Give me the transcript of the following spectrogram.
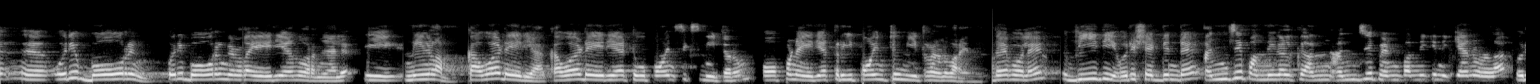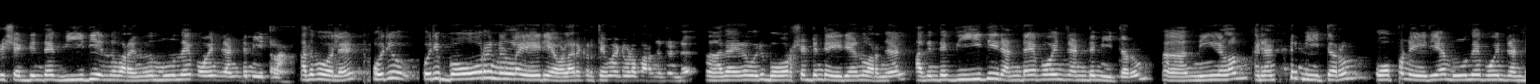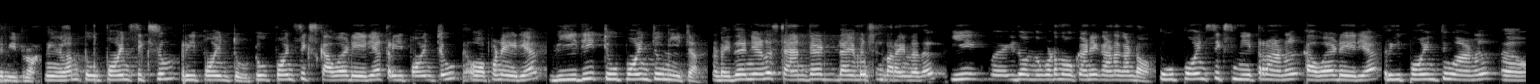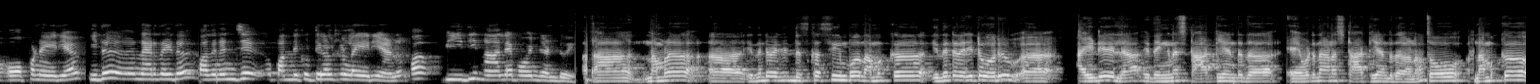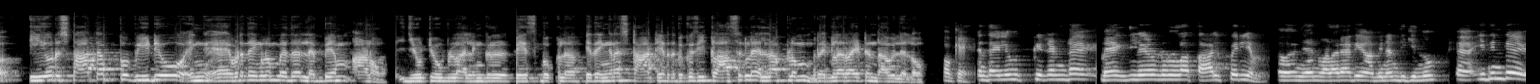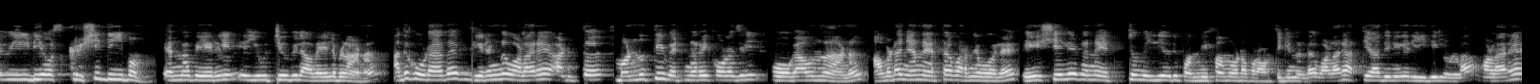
ഒരു ബോറിംഗ് ഒരു ബോറിംഗ് ഉള്ള ഏരിയ എന്ന് പറഞ്ഞാൽ ഈ നീളം covered area covered area two point six മീറ്ററും open area three point two metre ആണ് പറയുന്നത്. അതേപോലെ വീതി ഒരു ഷെഡിന്റെ അഞ്ച് പന്നികൾക്ക് അഞ്ച് പെൺപന്നിക്ക് നിൽക്കാനുള്ള ഒരു ഷെഡിന്റെ വീതി എന്ന് പറയുന്നത് മൂന്ന് പോയിന്റ് രണ്ട് മീറ്റർ ആണ്. അതുപോലെ ഒരു ഒരു ബോറിനുള്ള ഏരിയ വളരെ കൃത്യമായിട്ട് ഇവിടെ പറഞ്ഞിട്ടുണ്ട്. അതായത് ഒരു ബോർ ഷെഡിന്റെ ഏരിയ എന്ന് പറഞ്ഞാൽ അതിന്റെ വീതി രണ്ടേ പോയിന്റ് രണ്ട് മീറ്ററും നീളം രണ്ട് മീറ്ററും ഓപ്പൺ ഏരിയ മൂന്ന് പോയിന്റ് രണ്ട് മീറ്ററും നീളം ടു പോയിന്റ് സിക്സും three point two two point six covered area three point two open area വീതി ടു പോയിന്റ് ടു മീറ്റർ ഇത് തന്നെയാണ് സ്റ്റാൻഡേർഡ് ഡയമെൻഷൻ പറയുന്നത്. ഈ ഇതൊന്നും കൂടെ നോക്കുകയാണെങ്കിൽ കാണാൻ കണ്ടോ? ടു പോയിന്റ് സിക്സ് മീറ്റർ ആണ് covered area three point two ആണ് ഓപ്പൺ ഏരിയ ഇത് നേരത്തെ ഇത് പതിനഞ്ച് പന്നിക്കുട്ടികൾക്കുള്ള ഏരിയ ആണ്. അപ്പൊ വീതി നാല് പോയിന്റ് രണ്ട് ആ, നമ്മൾ ആ, ഇതിന്റെ വേണ്ടി ഡിസ്കസ് ചെയ്യുമ്പോൾ നമുക്ക് ഇതിന്റെ വേണ്ടിയിട്ട് ഒരു ഐഡിയ ഇല്ല. ഇത് എങ്ങനെ സ്റ്റാർട്ട് ചെയ്യേണ്ടത് എവിടെ നിന്നാണ് സ്റ്റാർട്ട് ചെയ്യേണ്ടതാണ്. സോ നമുക്ക് ഈ ഒരു സ്റ്റാർട്ടപ്പ് വീഡിയോ എവിടെന്നെങ്കിലും ഇത് ലഭ്യം ആണോ? യൂട്യൂബിലോ അല്ലെങ്കിൽ ഫേസ്ബുക്കിൽ ഇത് എങ്ങനെ സ്റ്റാർട്ട് ചെയ്യേണ്ടത്? ബിക്കോസ് ഈ ക്ലാസ്സുകൾ എല്ലാപ്പോഴും റെഗുലർ ആയിട്ട് ഉണ്ടാവില്ലല്ലോ. ഓക്കെ എന്തായാലും കിരണ്ട മേഖലയോടുള്ള താല്പര്യം ഞാൻ വളരെയധികം അഭിനന്ദിക്കുന്നു. ഇതിന്റെ വീഡിയോസ് കൃഷി ദീപം എന്ന പേരിൽ യൂട്യൂബിൽ അവൈലബിൾ ആണ്. അതുകൂടാതെ കിരണ് വളരെ അടുത്ത മണ്ണുത്തി വെറ്റിനറി കോളേജിൽ പോകാവുന്നതാണ്. അവിടെ ഞാൻ നേരത്തെ പറഞ്ഞ പോലെ ഏഷ്യയിലെ തന്നെ ഏറ്റവും വലിയൊരു പന്നി ഫാം അവിടെ പ്രവർത്തിക്കുന്നുണ്ട്. വളരെ അത്യാധുനിക രീതിയിലുള്ള വളരെ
